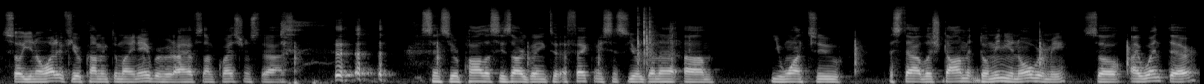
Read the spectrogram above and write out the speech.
So you know what? If you're coming to my neighborhood, I have some questions to ask. since your policies are going to affect me, since you're gonna, um, you want to establish dom- dominion over me. So I went there,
